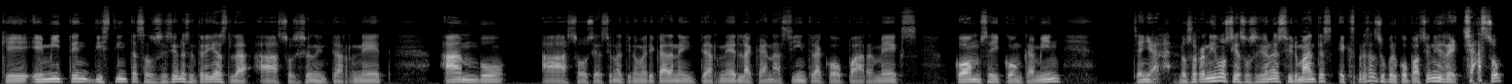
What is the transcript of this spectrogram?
que emiten distintas asociaciones, entre ellas la Asociación de Internet, AMBO, Asociación Latinoamericana de Internet, la Canacintra, Coparmex, Comse y Concamín, Señalan, los organismos y asociaciones firmantes expresan su preocupación y rechazo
